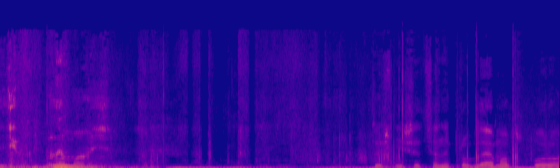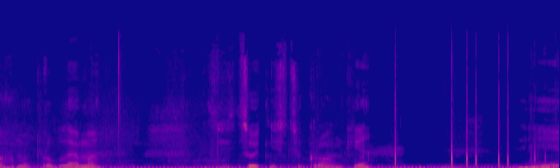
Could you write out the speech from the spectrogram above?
Їх немає. Точніше, це не проблема з порогами, проблема з відсутністю кромки. І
